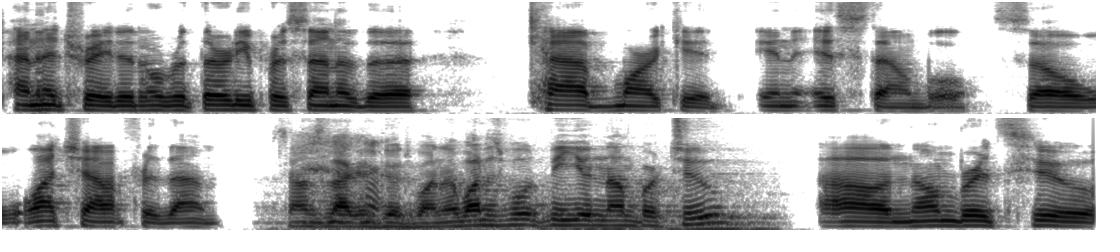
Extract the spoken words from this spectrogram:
penetrated over 30% of the cab market in Istanbul. So watch out for them. Sounds like a good one. And what would be your number two? Uh, number two.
